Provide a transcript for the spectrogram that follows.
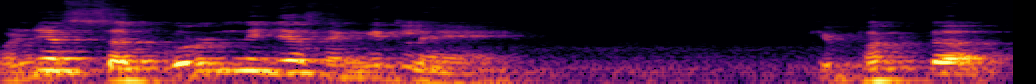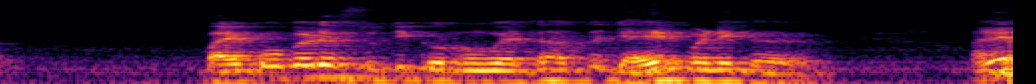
म्हणजे सद्गुरूंनी जे सांगितलं आहे की फक्त बायकोकडे स्तुती करू नको याचा अर्थ जाहीरपणे कर. आणि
